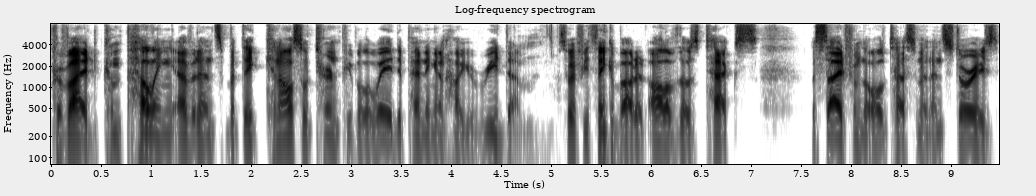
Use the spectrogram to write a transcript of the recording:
provide compelling evidence, but they can also turn people away depending on how you read them. So if you think about it, all of those texts, aside from the Old Testament and stories,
